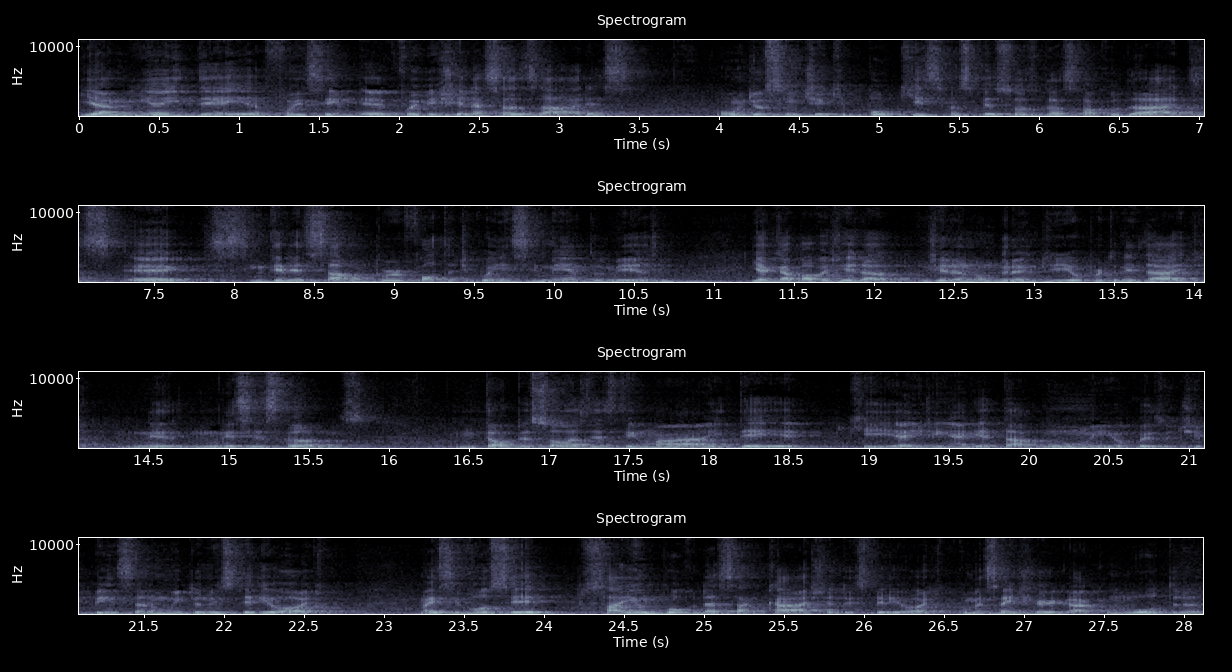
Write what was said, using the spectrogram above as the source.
E a minha ideia foi, é, foi mexer nessas áreas onde eu senti que pouquíssimas pessoas das faculdades é, se interessavam por falta de conhecimento mesmo e acabava gerar, gerando uma grande oportunidade nesses ramos. Então o pessoal às vezes tem uma ideia que a engenharia está ruim ou coisa do tipo, pensando muito no estereótipo. Mas se você sair um pouco dessa caixa do estereótipo, começar a enxergar como outras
